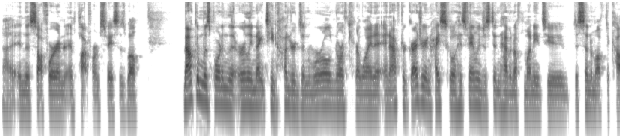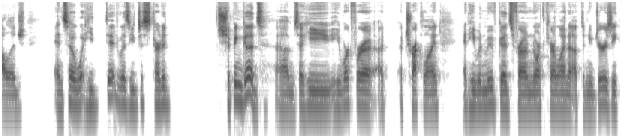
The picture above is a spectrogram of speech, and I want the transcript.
uh, in the software and, and platform space as well. Malcolm was born in the early 1900s in rural North Carolina, and after graduating high school, his family just didn't have enough money to to send him off to college. And so what he did was he just started shipping goods. Um, so he he worked for a, a, a truck line, and he would move goods from North Carolina up to New Jersey.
